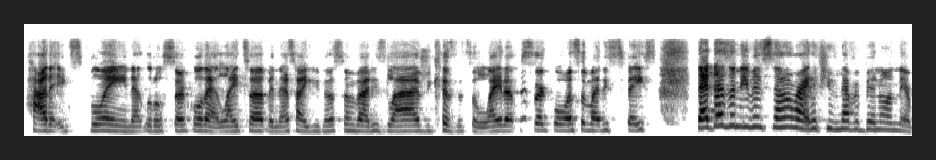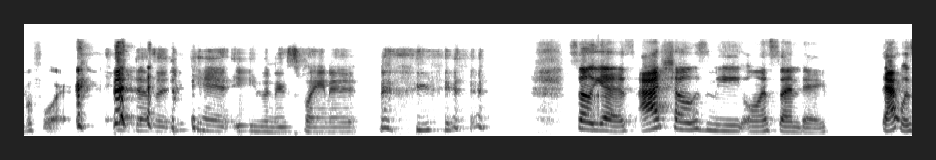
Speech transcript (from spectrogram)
how to explain that little circle that lights up and that's how you know somebody's live because it's a light up circle on somebody's face. That doesn't even sound right if you've never been on there before. It doesn't you can't even explain it. So yes i chose me on sunday. That was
